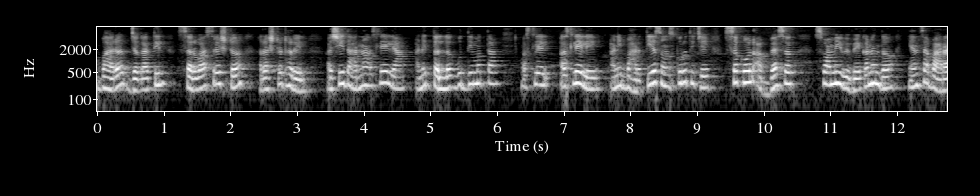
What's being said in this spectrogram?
भारत जगातील सर्वात श्रेष्ठ राष्ट्र ठरेल अशी धारणा असलेल्या आणि तल्लक बुद्धिमत्ता असले असलेले आणि भारतीय संस्कृतीचे सखोल अभ्यासक स्वामी विवेकानंद यांचा बारा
